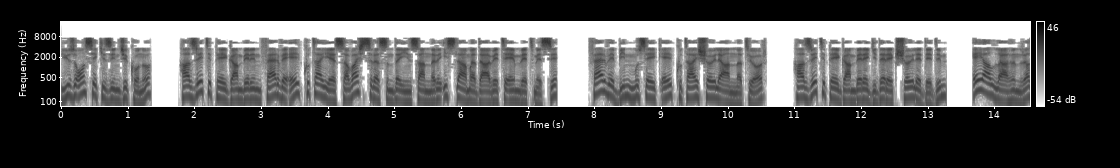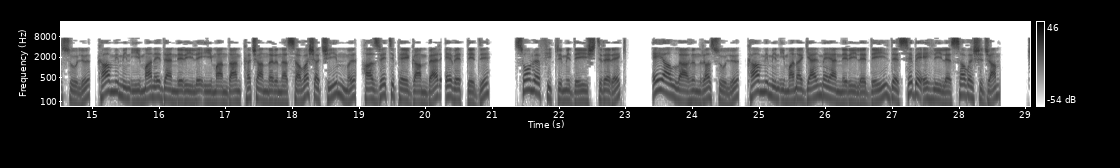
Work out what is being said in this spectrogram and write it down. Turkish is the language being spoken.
118. konu, Hazreti Peygamber'in Fer ve El-Kutayye savaş sırasında insanları İslam'a daveti emretmesi, Ferve bin Museyk El-Kutay şöyle anlatıyor, Hazreti Peygamber'e giderek şöyle dedim, Ey Allah'ın Resulü, kavmimin iman edenleriyle imandan kaçanlarına savaş açayım mı? Hazreti Peygamber, evet dedi. Sonra fikrimi değiştirerek, Ey Allah'ın Resulü, kavmimin imana gelmeyenleriyle değil de Sebe ehliyle savaşacağım,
